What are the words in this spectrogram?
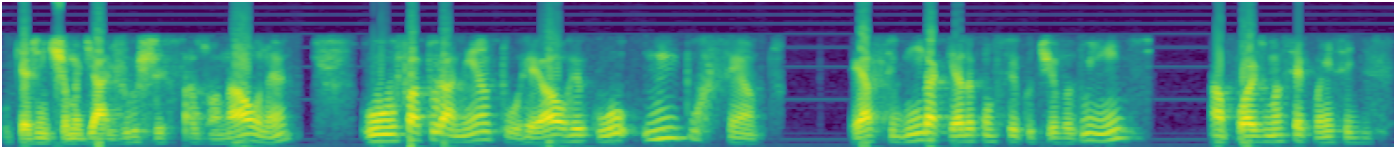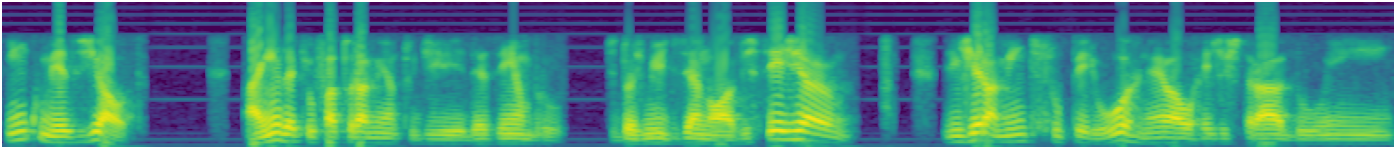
o que a gente chama de ajuste sazonal, né? o faturamento real recuou 1%. É a segunda queda consecutiva do índice após uma sequência de cinco meses de alta. Ainda que o faturamento de dezembro de 2019 seja ligeiramente superior né, ao registrado em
